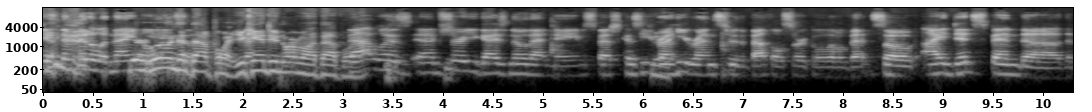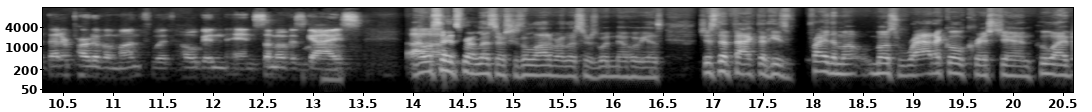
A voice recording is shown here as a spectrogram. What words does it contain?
in the middle of night. You're ruined so at that point. You that, can't do normal at that point. That was, I'm sure you guys know that name, especially because he yeah. he runs through the Bethel Circle a little bit. So I did spend uh, the better part of a month with Hogan and some of his guys. I will uh, say this for our listeners because a lot of our listeners wouldn't know who he is just the fact that he's probably the mo- most radical Christian who I've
